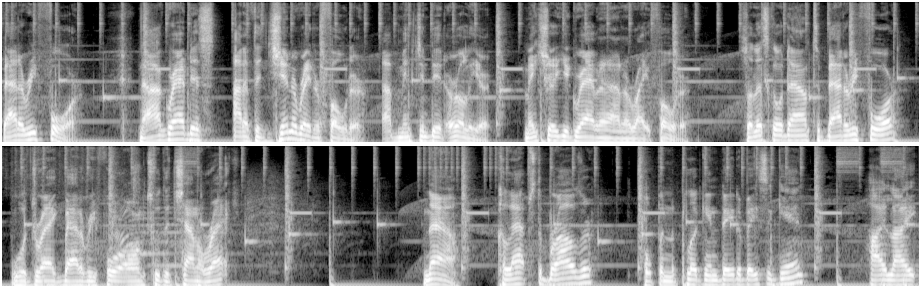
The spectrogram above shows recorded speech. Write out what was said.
Battery 4. Now I grab this out of the generator folder. I mentioned it earlier. Make sure you're grabbing it out of the right folder. So let's go down to battery 4. We'll drag battery 4 onto the channel rack. Now, collapse the browser, open the plugin database again, highlight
